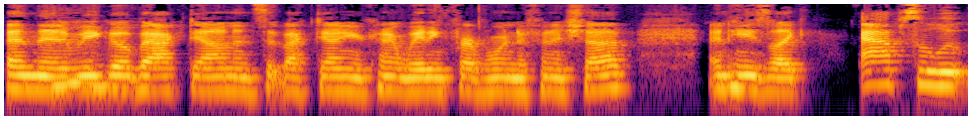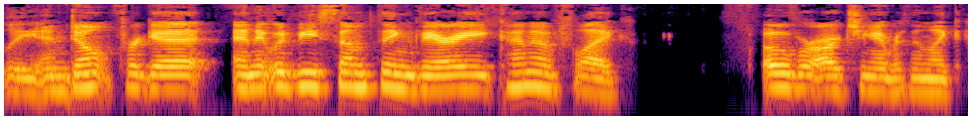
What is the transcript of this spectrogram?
And then we go Mm. back down and sit back down. You're kind of waiting for everyone to finish up. And he's like absolutely. And don't forget. And it would be something very kind of like overarching everything like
